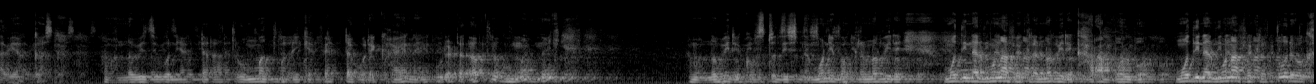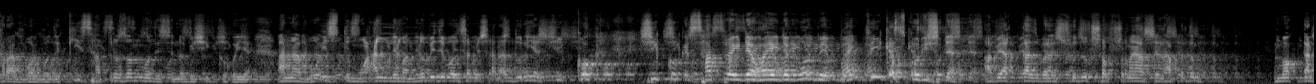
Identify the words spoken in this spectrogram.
আমি আমার নবী জীবনে একটা রাত্র উম্মাত্রা রেখে পেটটা করে খায় নাই, পুরোটা রাত্র ঘুমায় নাই। আমার নবীরে কষ্ট দিস না, মনি বাকরা নবীরে, মদিনার মুনাফেকরা নবীরে খারাপ বলব, মদিনার মুনাফেকরা তোরেও খারাপ বলব যে কি ছাত্র জন্ম দিচ্ছে নবী শিক্ষক হইয়া। আনা বইস্তু মুআল্লিমান নবী যে বলছে, আমি সারা দুনিয়ার শিক্ষক, শিক্ষকের ছাত্র এইটা হয় এটা বলবে, ভাই, তুই কাজ করিস না। আমি এক কাজ বলে, সুযোগ সব সময় আসে না। আপনি তো মক্কার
